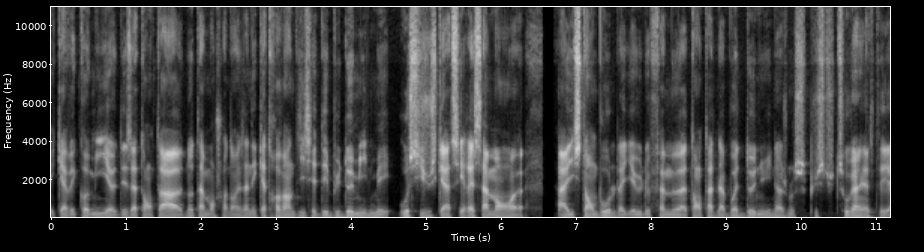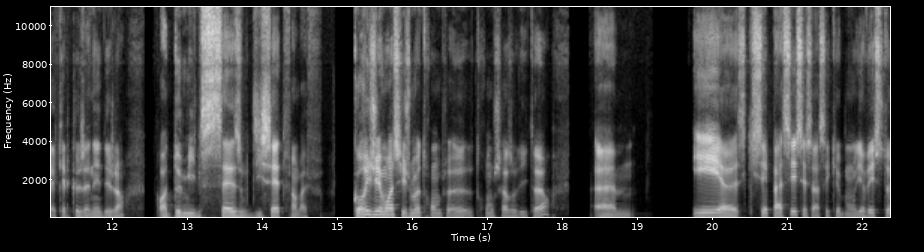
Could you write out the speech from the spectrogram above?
et qui avait commis euh, des attentats, euh, notamment je crois dans les années 90 et début 2000, mais aussi jusqu'à assez récemment à Istanbul. Là, il y a eu le fameux attentat de la boîte de nuit. Là, je me sais plus si tu te souviens, il y a quelques années déjà. Je crois 2016 ou 2017, enfin bref. Corrigez-moi si je me trompe, chers auditeurs. et ce qui s'est passé, c'est ça, c'est que bon, il y avait cette,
